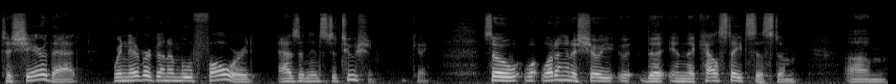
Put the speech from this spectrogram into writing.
to share that, we're never going to move forward as an institution. Okay? So what I'm going to show you the, in the Cal State system, um,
